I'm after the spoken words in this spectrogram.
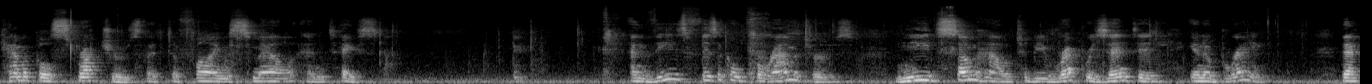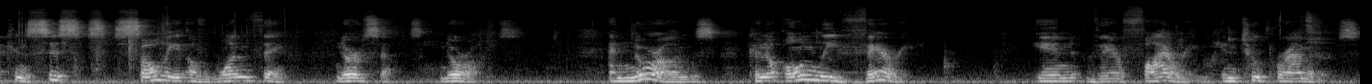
chemical structures that define smell and taste. And these physical parameters need somehow to be represented in a brain that consists solely of one thing nerve cells, neurons. And neurons can only vary in their firing in two parameters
